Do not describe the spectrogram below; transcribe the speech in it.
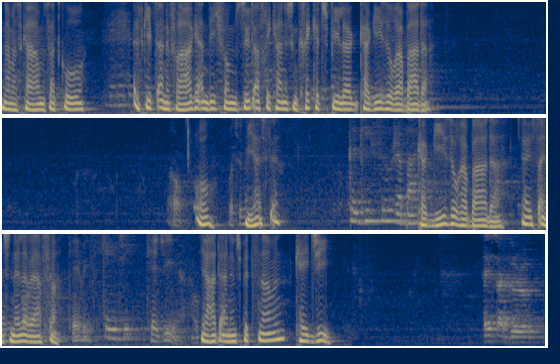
Namaskaram, Sadhguru. Es gibt eine Frage an dich vom südafrikanischen Cricketspieler Kagiso Rabada. Oh, wie heißt er? Kagiso Rabada. Er ist ein schneller Werfer. Er hatte einen Spitznamen, KG. Hey Sadhguru,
